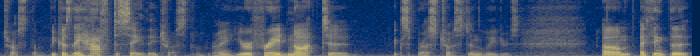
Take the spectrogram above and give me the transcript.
trust them because they have to say they trust them, right? You're afraid not to express trust in leaders. Um, I think the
